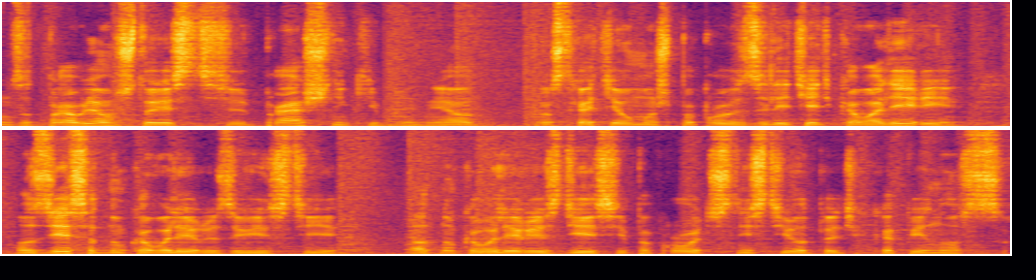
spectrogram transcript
Ну, тут проблема, что есть прачники, блин. Я вот просто хотел, может, попробовать залететь кавалерии. Вот здесь одну кавалерию завести, одну кавалерию здесь и попробовать снести вот этих копейносцев.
